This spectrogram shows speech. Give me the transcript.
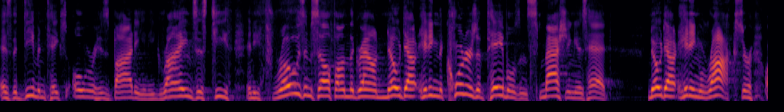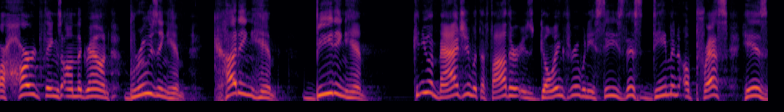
as the demon takes over his body and he grinds his teeth and he throws himself on the ground, no doubt hitting the corners of tables and smashing his head. No doubt hitting rocks or, or hard things on the ground, bruising him, cutting him, beating him. Can you imagine what the father is going through when he sees this demon oppress his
